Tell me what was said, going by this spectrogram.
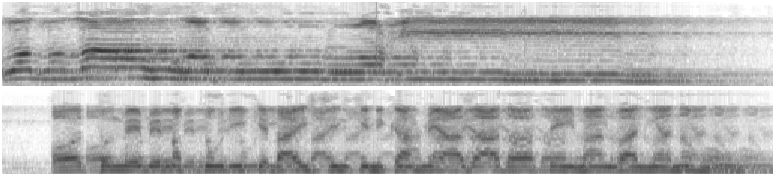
والله غفور رحيم. اور تم میں بے مقدوری کے باعث جن کی نکاح میں آزاد عورتیں ایمان والیاں نہ ہوں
